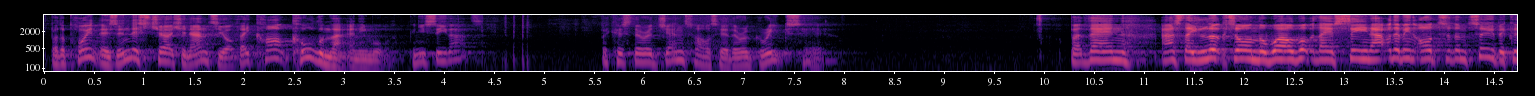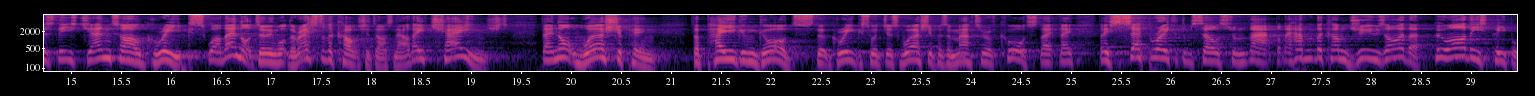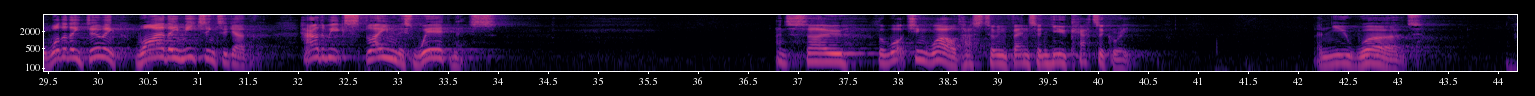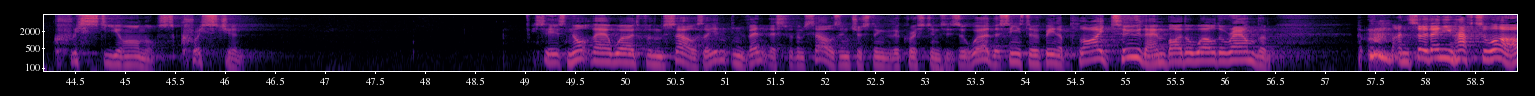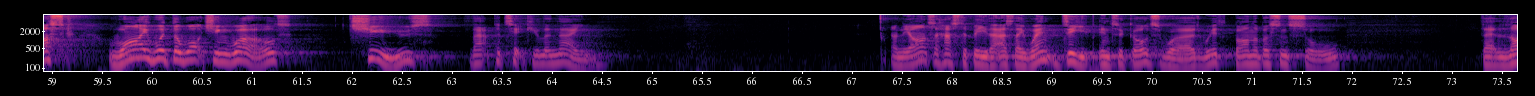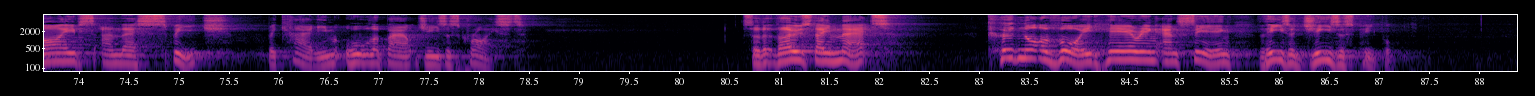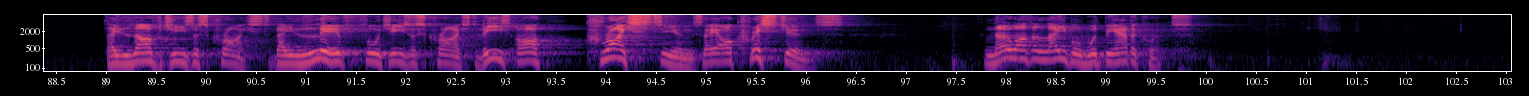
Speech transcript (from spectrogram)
But the point is, in this church in Antioch, they can't call them that anymore. Can you see that? Because there are Gentiles here, there are Greeks here. But then, as they looked on the world, what would they have seen? That would have been odd to them too, because these Gentile Greeks, well, they're not doing what the rest of the culture does now. They've changed. They're not worshipping the pagan gods that Greeks would just worship as a matter of course. They, they, they've separated themselves from that, but they haven't become Jews either. Who are these people? What are they doing? Why are they meeting together? How do we explain this weirdness? And so the watching world has to invent a new category, a new word Christianos, Christian. You see, it's not their word for themselves. They didn't invent this for themselves, interestingly, the Christians. It's a word that seems to have been applied to them by the world around them. and so then you have to ask why would the watching world choose that particular name? And the answer has to be that as they went deep into God's word with Barnabas and Saul, their lives and their speech became all about Jesus Christ so that those they met could not avoid hearing and seeing these are Jesus people. They love Jesus Christ. They live for Jesus Christ. These are Christians. They are Christians. No other label would be adequate.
